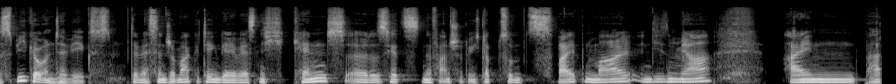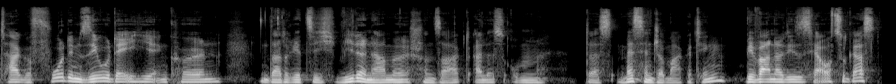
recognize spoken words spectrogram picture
Speaker unterwegs. Der Messenger Marketing Day, wer es nicht kennt, äh, das ist jetzt eine Veranstaltung, ich glaube zum zweiten Mal in diesem Jahr. Ein paar Tage vor dem SEO Day hier in Köln. Da dreht sich, wie der Name schon sagt, alles um das Messenger Marketing. Wir waren da dieses Jahr auch zu Gast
